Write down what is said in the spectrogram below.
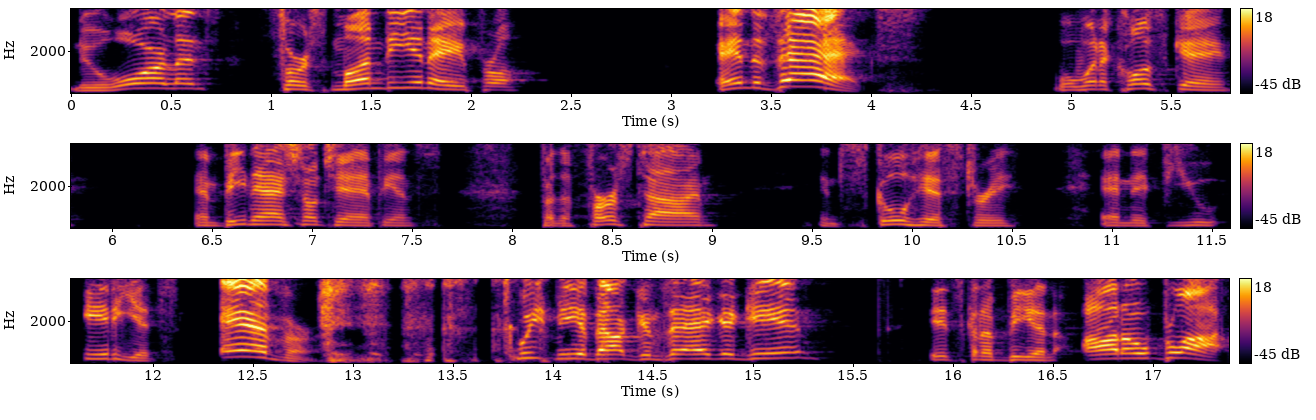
New Orleans, first Monday in April. And the Zags will win a close game and be national champions for the first time in school history. And if you idiots ever tweet me about Gonzaga again, it's going to be an auto block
